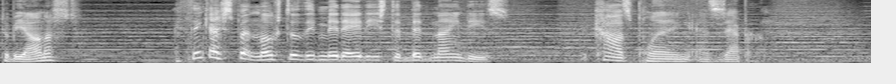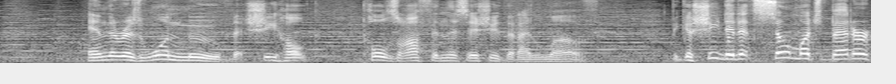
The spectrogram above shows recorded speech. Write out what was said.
To be honest, I think I spent most of the mid 80s to mid 90s cosplaying as Zapper. And there is one move that She Hulk pulls off in this issue that I love, because she did it so much better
